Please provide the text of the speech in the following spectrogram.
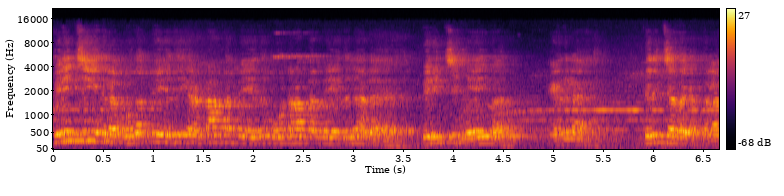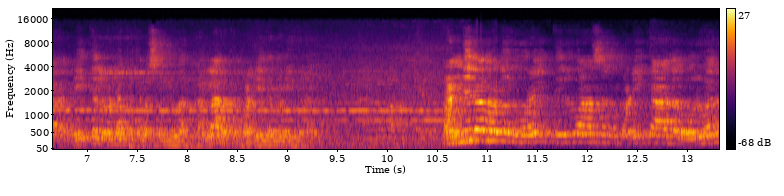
பிரித்து இதில் முதன்மை எது இரண்டாம் தன்மை எது மூன்றாம் தன்மை எதுன்னு அதை பிரித்து மேய்வார். எதில்? திருச்சதகத்தில் நீத்தல் விண்ணப்பத்தில் சொல்லுவார். நல்லா இருக்கும் பண்டிதமணி உரை. பண்டிதமணி உரை திருவாசகம் படிக்காத ஒருவர்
